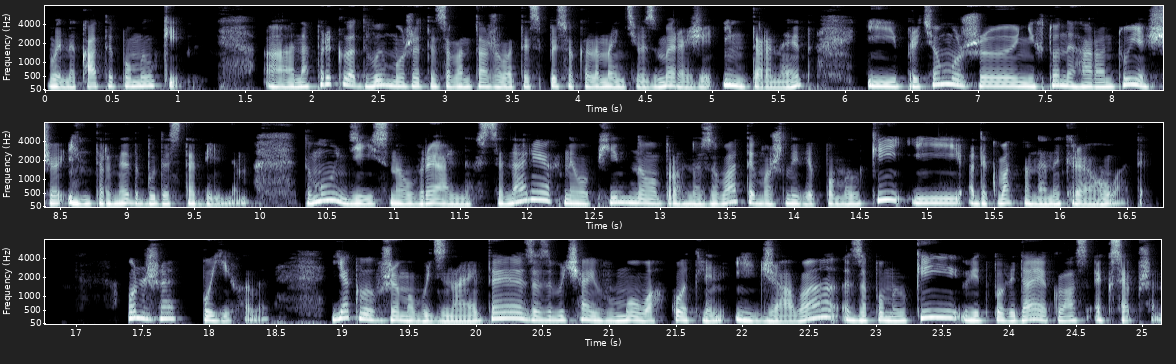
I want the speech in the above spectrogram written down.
виникати помилки. А, Наприклад, ви можете завантажувати список елементів з мережі інтернет, і при цьому ж ніхто не гарантує, що інтернет буде стабільним. Тому дійсно в реальних сценаріях необхідно прогнозувати можливі помилки і адекватно на них реагувати. Отже, поїхали. Як ви вже, мабуть, знаєте, зазвичай в мовах Kotlin і Java за помилки відповідає клас Exception.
